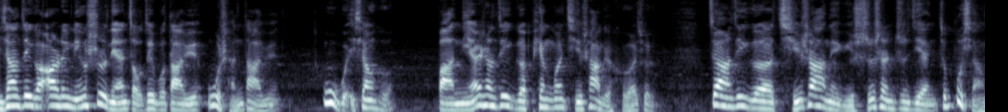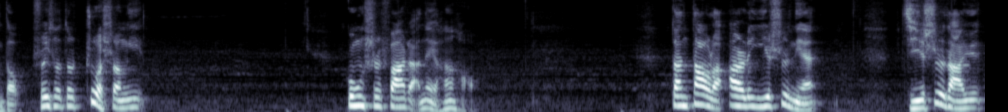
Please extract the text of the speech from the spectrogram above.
你像这个二零零四年走这波大运，戊辰大运，戊癸相合，把年上这个偏官七煞给合去了，这样这个七煞呢与食神之间就不相斗，所以说他做生意，公司发展的也很好。但到了二零一四年己巳大运，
